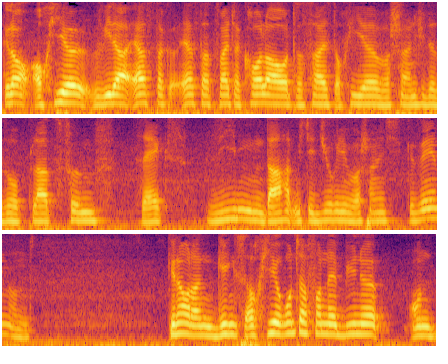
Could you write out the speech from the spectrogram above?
genau, auch hier wieder erster, erster zweiter Callout. Das heißt, auch hier wahrscheinlich wieder so Platz 5, 6, 7. Da hat mich die Jury wahrscheinlich gesehen. Und genau, dann ging es auch hier runter von der Bühne. Und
